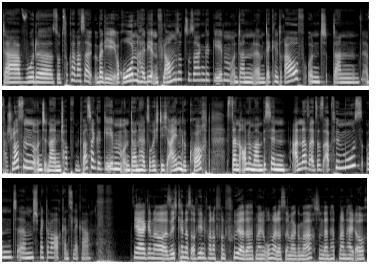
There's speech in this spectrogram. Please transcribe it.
da wurde so Zuckerwasser über die rohen, halbierten Pflaumen sozusagen gegeben und dann ähm, Deckel drauf und dann äh, verschlossen und in einen Topf mit Wasser gegeben und dann halt so richtig eingekocht. Ist dann auch nochmal ein bisschen anders als das Apfelmus und ähm, schmeckt aber auch ganz lecker. Ja, genau. Also ich kenne das auf jeden Fall noch von früher. Da hat meine Oma das immer gemacht und dann hat man halt auch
